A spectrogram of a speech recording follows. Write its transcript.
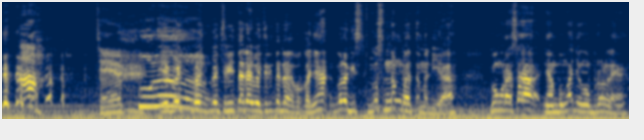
Ah cepul. Iya gue cerita dah gue cerita dah. Pokoknya gue lagi gue seneng banget sama dia. Gue ngerasa nyambung aja ngobrolnya.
